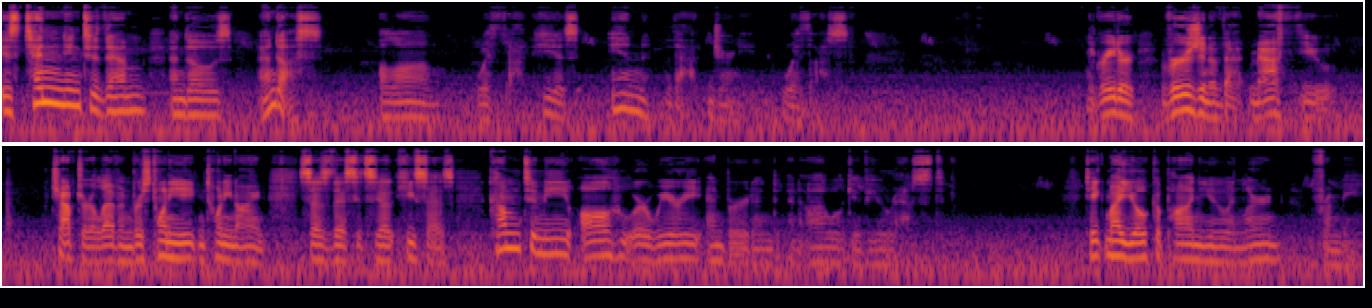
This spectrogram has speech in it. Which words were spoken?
is tending to them and those and us along with that. He is in that journey with us. The greater version of that, Matthew chapter 11, verse 28 and 29, says this. It's, he says, Come to me, all who are weary and burdened, and I will give you rest. Take my yoke upon you and learn from me.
